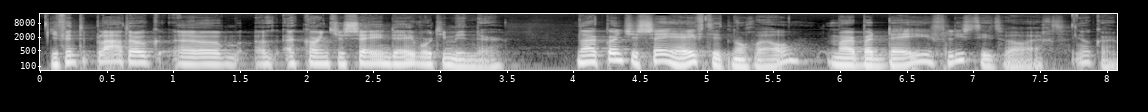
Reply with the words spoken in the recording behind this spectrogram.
Je vindt de plaat ook, een kantje C en D wordt die minder. nou, kantje C heeft dit nog wel, maar bij D verliest hij het wel echt. Oké,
